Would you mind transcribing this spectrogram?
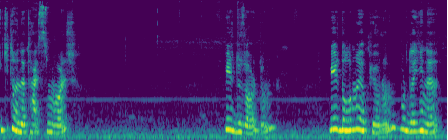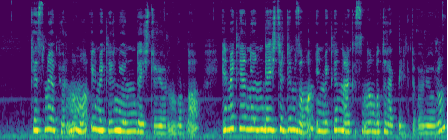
İki tane tersim var. Bir düz ördüm. Bir dolama yapıyorum. Burada yine kesme yapıyorum ama ilmeklerin yönünü değiştiriyorum burada. İlmeklerin yönünü değiştirdiğim zaman ilmeklerin arkasından batarak birlikte örüyorum.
